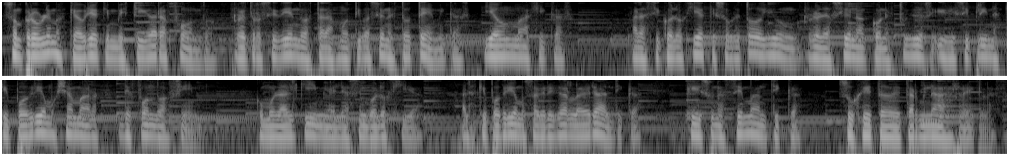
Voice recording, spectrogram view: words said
Son problemas que habría que investigar a fondo, retrocediendo hasta las motivaciones totémicas y aún mágicas a la psicología que sobre todo Jung relaciona con estudios y disciplinas que podríamos llamar de fondo afín, como la alquimia y la simbología, a las que podríamos agregar la heráldica, que es una semántica sujeta a determinadas reglas.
